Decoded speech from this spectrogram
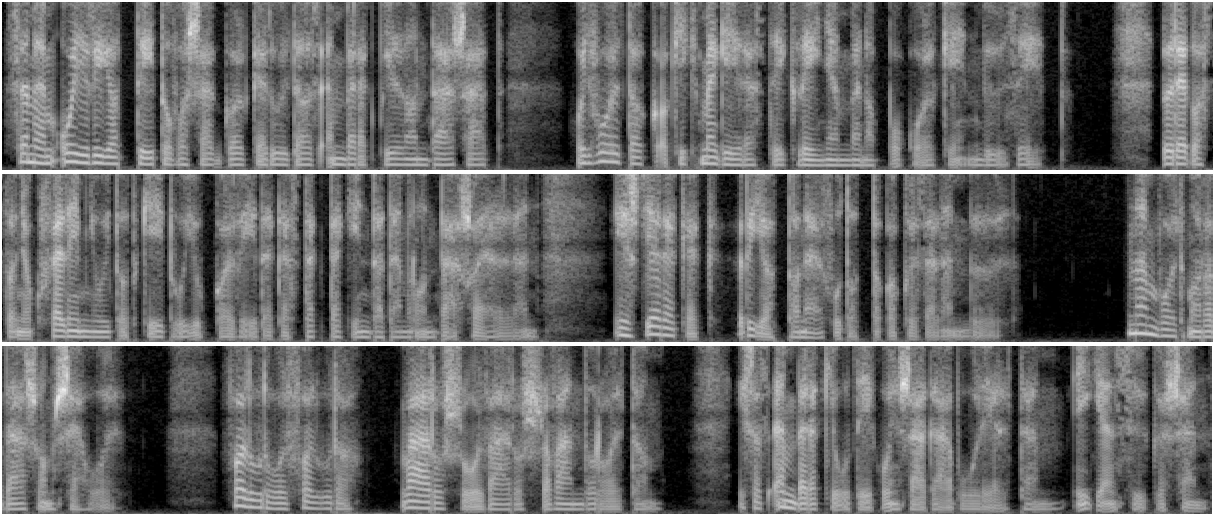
szemem oly riadt tétovasággal kerülte az emberek pillantását, hogy voltak, akik megérezték lényemben a pokolkén. Öreg asztanyok felém nyújtott két ujjukkal védekeztek tekintetem rontása ellen, és gyerekek riadtan elfutottak a közelemből. Nem volt maradásom sehol. Faluról falura, városról városra vándoroltam, és az emberek jótékonyságából éltem, igen szűkösen,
